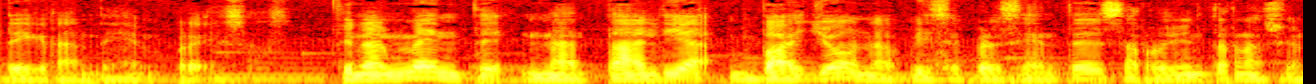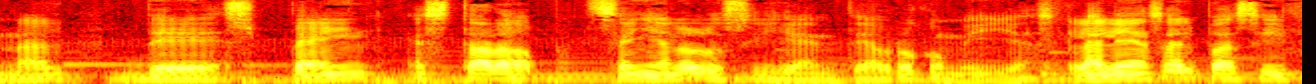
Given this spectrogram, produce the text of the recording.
de grandes empresas. Finalmente, Natalia Bayona, vicepresidente de Desarrollo Internacional de Spain Startup, señaló lo siguiente, abro comillas, la Alianza del Pacífico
